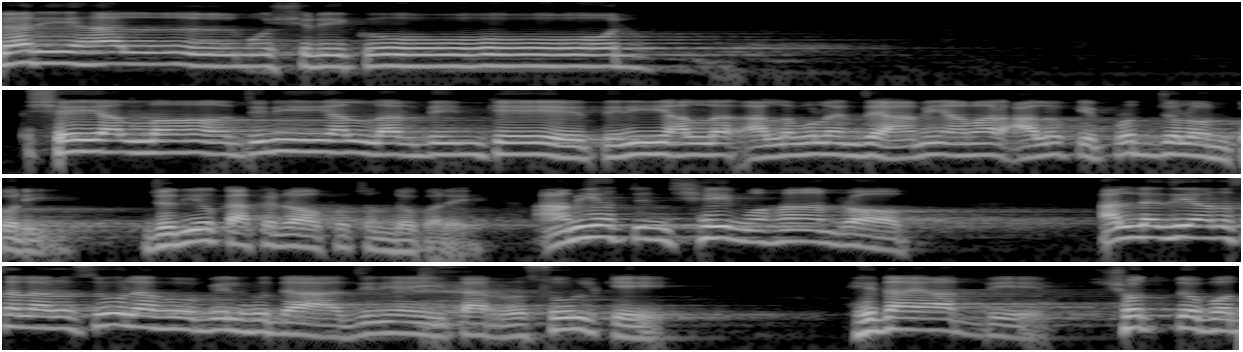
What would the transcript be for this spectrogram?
كره المشركون সেই আল্লাহ, যিনি আল্লাহর দিনকে, তিনি আল্লাহ আল্লাহ বলেন যে, আমি আমার আলোকে প্রজ্বলন করি, যদিও কাফেররা অপছন্দ করে। আমি হচ্ছেন সেই মহান রব আল্লাহ জিয়ারসাল্লাহ রসুল আহ বিল হুদা যিনি তার রসুলকে হৃদায়াত দিয়ে সত্য পথ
